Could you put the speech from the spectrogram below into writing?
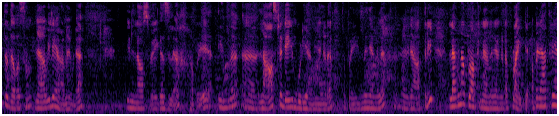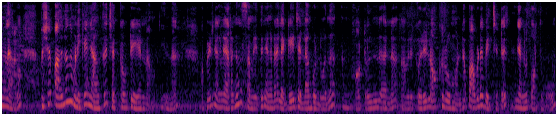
മൂന്നാമത്തെ ദിവസം രാവിലെയാണ് ഇവിടെ ഇൻ ലാസ് വേഗസിൽ അപ്പോൾ ഇന്ന് ലാസ്റ്റ് ഡേയും കൂടിയാണ് ഞങ്ങളുടെ അപ്പോൾ ഇന്ന് ഞങ്ങൾ രാത്രി ലെവൻ ഓ ക്ലോക്കിനാണ് ഞങ്ങളുടെ ഫ്ലൈറ്റ് അപ്പോൾ രാത്രി ഞങ്ങൾ ഇറങ്ങും. പക്ഷേ പതിനൊന്ന് മണിക്ക് ഞങ്ങൾക്ക് ചെക്ക് ഔട്ട് ചെയ്യണം ഇന്ന്. അപ്പോഴും ഞങ്ങൾ ഇറങ്ങുന്ന സമയത്ത് ഞങ്ങളുടെ ലഗേജ് എല്ലാം കൊണ്ടുവന്ന് ഹോട്ടലിൽ നിന്ന് തന്നെ അവർക്ക് ഒരു ലോക്കർ റൂമുണ്ട് അപ്പോൾ അവിടെ വെച്ചിട്ട് ഞങ്ങൾ പുറത്ത് പോകും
